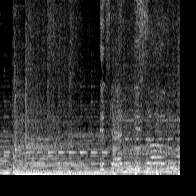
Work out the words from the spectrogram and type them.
It's getting me so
